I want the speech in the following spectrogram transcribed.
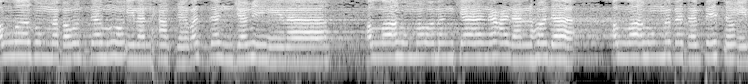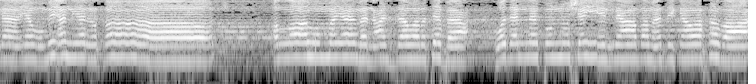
اللهم فرده إلى الحق ردا جميلا. اللهم ومن كان على الهدى اللهم فثبته إلى يوم أن يلقاك. اللهم يا من عز وارتفع وذل كل شيء لعظمتك وخضع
